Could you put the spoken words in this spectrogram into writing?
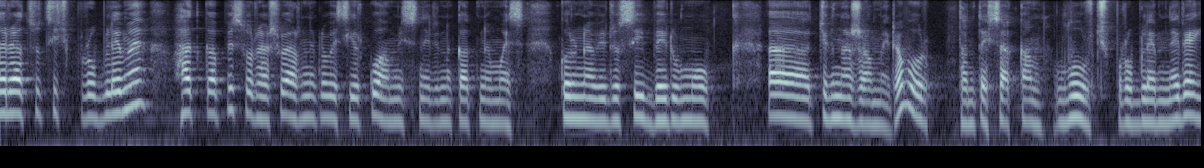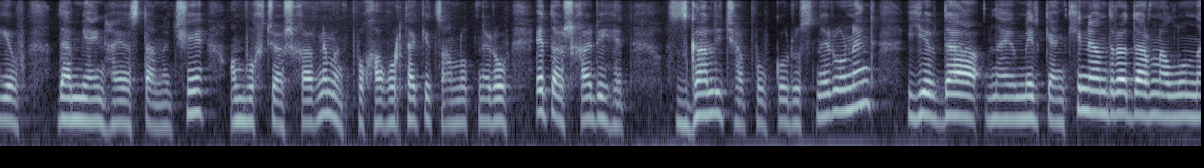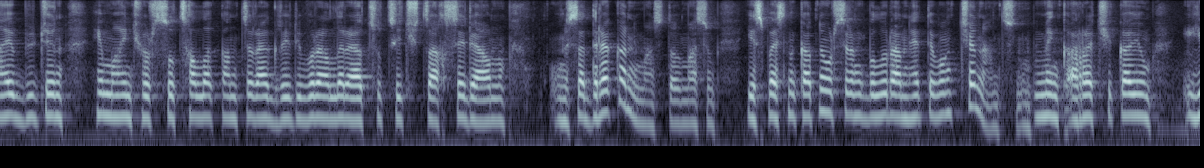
լրացուցիչ խնդրեմ է, հատկապես որ հաշվի առնելով այս երկու ամիսների նկատնում այս կորոնավիրուսի բերումով ճգնաժամերը, որ տնտեսական լուրջ խնդիրներ է եւ դա միայն Հայաստանը չի, ամբողջ աշխարհն է, մենք փոխհաղորդակի ցանոթներով այդ աշխարհի հետ զգալի չափով կորուստներ ունենք եւ դա նաեւ մեր կյանքին անդրադառնալու նաեւ բյուջեն հիմա ինչ որ սոցիալական ծրագրերի վրա լրացուցիչ ծախսեր է անում սա դրական իմաստով եմ ասում ես բայց նկատնում որ սրանք բոլոր անհետևանք չեն անցնում մենք առաջիկայում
